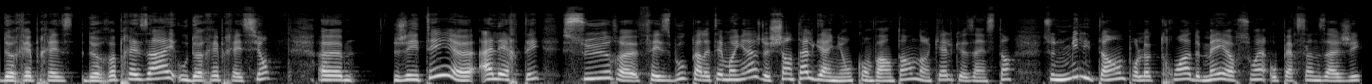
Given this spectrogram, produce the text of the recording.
de, représ de représailles ou de répression. Euh, j'ai été euh, alertée sur euh, Facebook par le témoignage de Chantal Gagnon qu'on va entendre dans quelques instants. C'est une militante pour l'octroi de meilleurs soins aux personnes âgées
